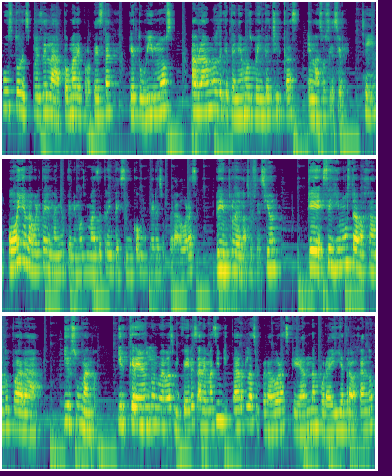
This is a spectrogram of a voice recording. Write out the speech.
justo después de la toma de protesta que tuvimos, hablábamos de que teníamos 20 chicas en la asociación. Sí. Hoy en la vuelta del año tenemos más de 35 mujeres operadoras dentro de la asociación que seguimos trabajando para ir sumando ir creando nuevas mujeres, además de invitar las operadoras que andan por ahí ya trabajando,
